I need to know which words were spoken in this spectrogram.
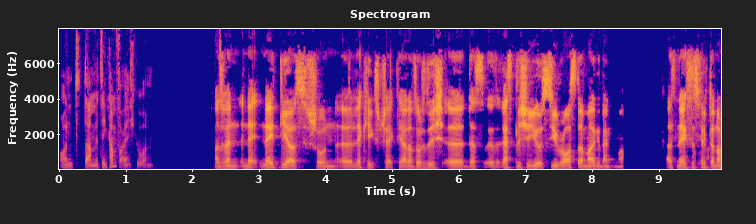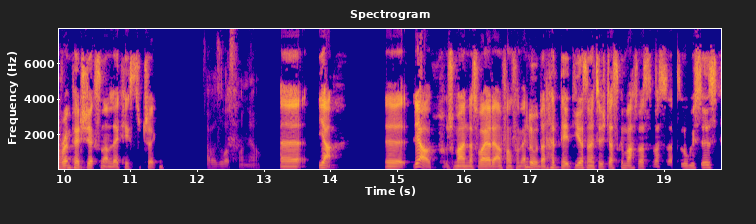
und damit den Kampf eigentlich gewonnen. Also wenn Nate, Diaz schon äh, Leckkicks checkt, ja, dann sollte sich äh, das restliche UFC-Roster mal Gedanken machen. Als nächstes ja. fängt dann noch Rampage Jackson an, Leckkicks zu checken. Aber sowas von, ja. Äh, ja, äh, ja, ich meine, das war ja der Anfang vom Ende und dann hat Nate Diaz natürlich das gemacht, was was das logisch ist.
